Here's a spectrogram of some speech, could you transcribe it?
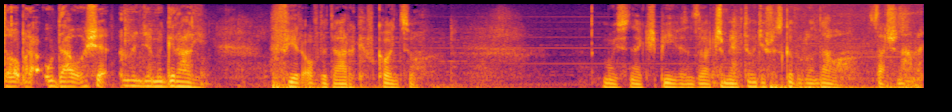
Dobra, udało się. Będziemy grali. Fear of the Dark w końcu. Mój synek śpi, więc zobaczymy jak to będzie wszystko wyglądało. Zaczynamy.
